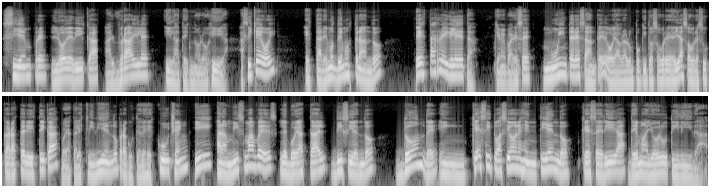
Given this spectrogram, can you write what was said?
siempre lo dedica al braille y la tecnología. Así que hoy estaremos demostrando esta regleta que me parece muy interesante. Le voy a hablar un poquito sobre ella, sobre sus características. Voy a estar escribiendo para que ustedes escuchen y a la misma vez les voy a estar diciendo dónde, en qué situaciones entiendo que sería de mayor utilidad.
